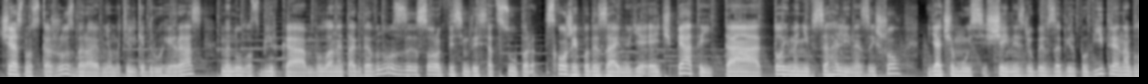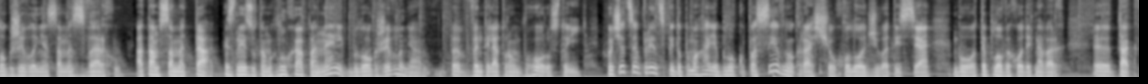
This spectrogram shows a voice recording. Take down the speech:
Чесно скажу, збираю в ньому тільки другий раз. Минула збірка була не так давно з 4080 Super. Схожий по дизайну є H5, та той мені взагалі не зайшов. Я чомусь ще й не злюбив забір повітря на блок живлення саме зверху, а там саме так. Знизу там глуха панель, блок живлення вентилятором вгору стоїть. Хоча це в принципі допомагає блоку пасивно краще охолоджуватися, бо тепло виходить наверх. Е, так,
